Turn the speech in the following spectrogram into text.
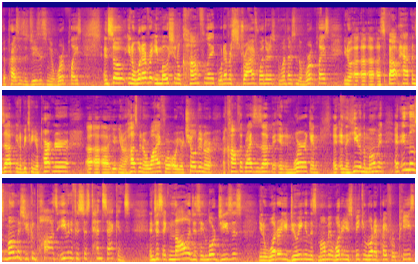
the presence of Jesus in your workplace. And so, you know, whatever emotional conflict, whatever strife, whether it's, whether it's in the workplace, you know, a, a, a spout happens up, you know, between your partner, uh, uh, you know, husband or wife, or, or your children, or a conflict rises up in, in work and in the heat of the moment. And in those moments, you can pause pause, even if it's just 10 seconds, and just acknowledge and say, Lord Jesus, you know, what are you doing in this moment? What are you speaking? Lord, I pray for peace.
